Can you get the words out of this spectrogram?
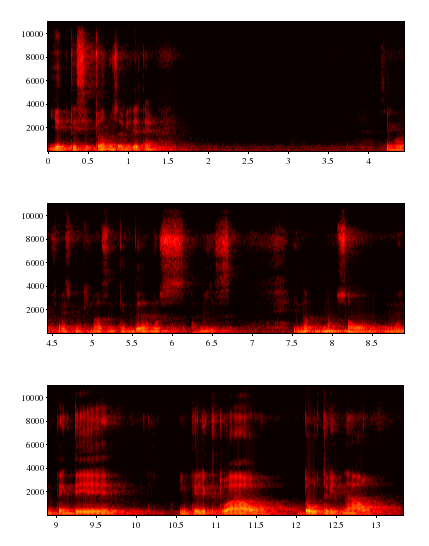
e antecipamos a vida eterna. Senhor, faz com que nós entendamos a missa. E não, não só um entender intelectual, doutrinal,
